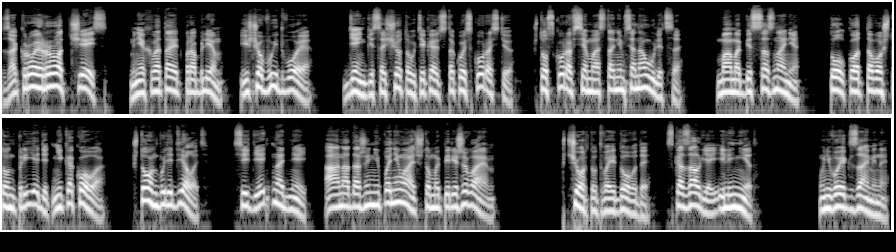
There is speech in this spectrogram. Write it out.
Закрой рот, Чейз! Мне хватает проблем. Еще вы двое. Деньги со счета утекают с такой скоростью, что скоро все мы останемся на улице. Мама без сознания. Толку от того, что он приедет, никакого. Что он будет делать? Сидеть над ней, а она даже не понимает, что мы переживаем. К черту твои доводы, сказал я или нет. У него экзамены.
